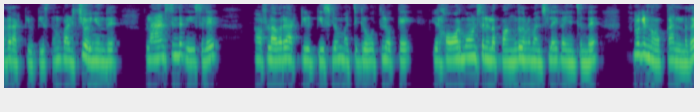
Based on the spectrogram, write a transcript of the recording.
other activities നമ്മൾ പഠിച്ചു കഴിഞ്ഞു എന്ത്? പ്ലാന്റ്സിന്റെ കേസിൽ ഫ്ലവർ ആക്ടിവിറ്റീസിലും മറ്റ് ഗ്രോത്തിലും ഒക്കെ ഈ ഒരു ഹോർമോൺസിനുള്ള പങ്ക് നമ്മൾ മനസ്സിലാക്കി കഴിഞ്ഞിട്ടുണ്ട്. നമുക്കിനി നോക്കാനുള്ളത്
